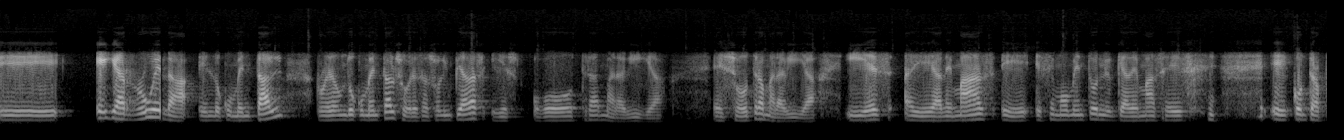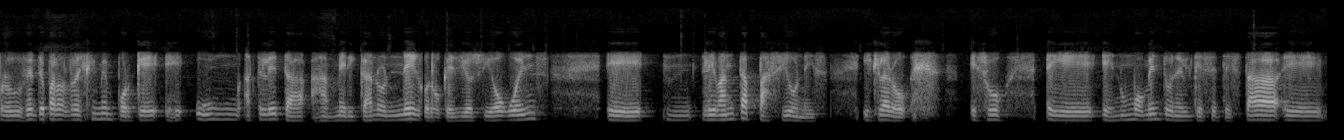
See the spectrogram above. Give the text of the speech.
Eh, ella rueda el documental, rueda un documental sobre esas Olimpiadas y es otra maravilla es otra maravilla y es eh, además eh, ese momento en el que además es contraproducente para el régimen porque un atleta americano negro que es Josie Owens levanta pasiones y claro eso eh, en un momento en el que se te está eh,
